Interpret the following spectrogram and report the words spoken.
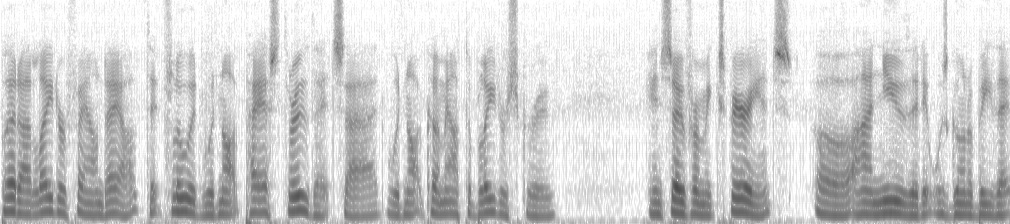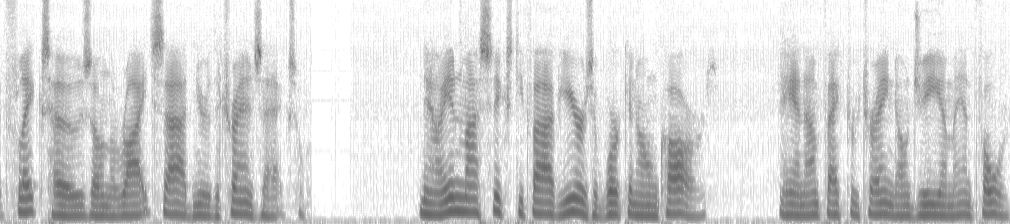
But I later found out that fluid would not pass through that side, would not come out the bleeder screw. And so from experience, uh, I knew that it was going to be that flex hose on the right side near the transaxle. Now in my 65 years of working on cars, and I'm factory trained on GM and Ford,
